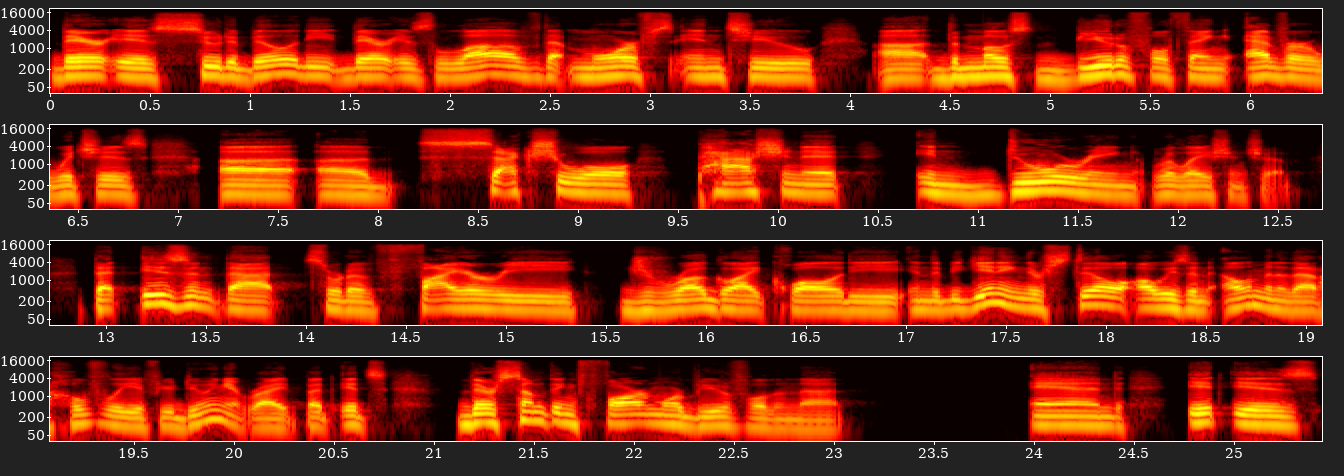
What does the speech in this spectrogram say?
There is suitability. There is love that morphs into uh, the most beautiful thing ever, which is uh, a sexual, passionate, enduring relationship that isn't that sort of fiery drug like quality in the beginning there's still always an element of that hopefully if you're doing it right but it's there's something far more beautiful than that and it is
